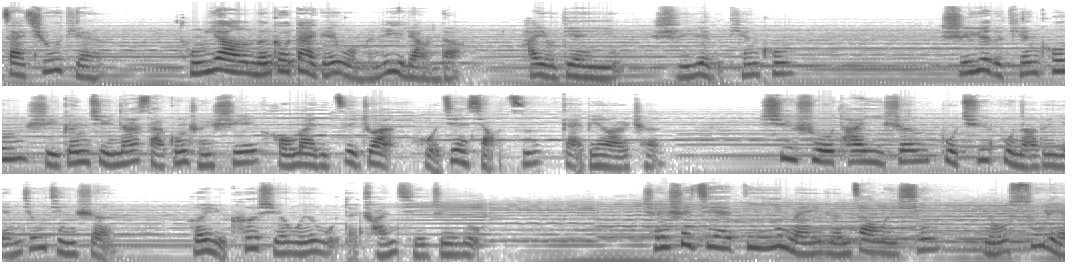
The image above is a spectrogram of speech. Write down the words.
在秋天，同样能够带给我们力量的，还有电影《十月的天空》。《十月的天空》是根据 NASA 工程师侯麦的自传《火箭小子》改编而成，叙述他一生不屈不挠的研究精神和与科学为伍的传奇之路。全世界第一枚人造卫星由苏联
